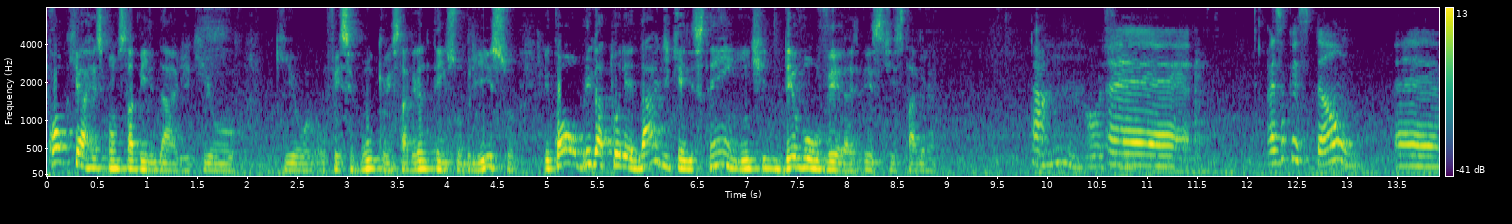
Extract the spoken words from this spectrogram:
qual que é a responsabilidade que o, que o, o, Facebook, o Instagram tem sobre isso e qual a obrigatoriedade que eles têm em te devolver este Instagram? Tá. Hum, é, essa questão é,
